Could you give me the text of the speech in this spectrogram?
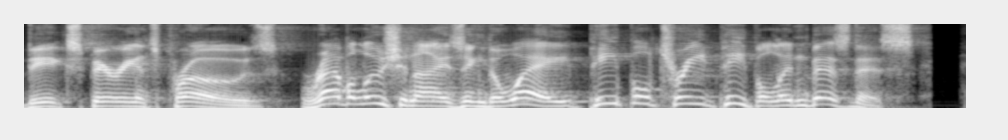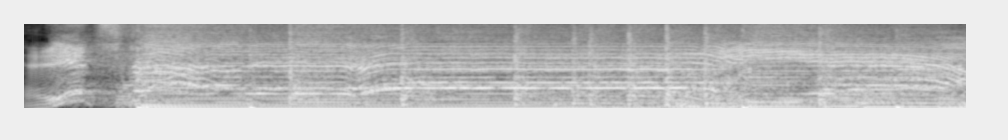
The Experience Pros, revolutionizing the way people treat people in business. It's Friday. Yeah.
